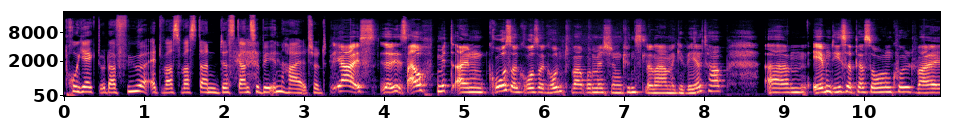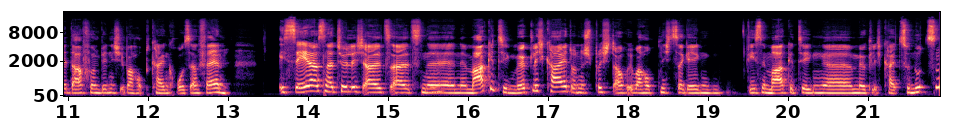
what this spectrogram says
Projekt oder für etwas, was dann das Ganze beinhaltet. Ja, ist, ist auch mit ein großer, großer Grund, warum ich einen Künstlername gewählt habe. Ähm, eben dieser Personenkult, weil davon bin ich überhaupt kein großer Fan. Ich sehe das natürlich als, als eine, eine Marketingmöglichkeit und es spricht auch überhaupt nichts dagegen, diese Marketingmöglichkeit zu nutzen.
